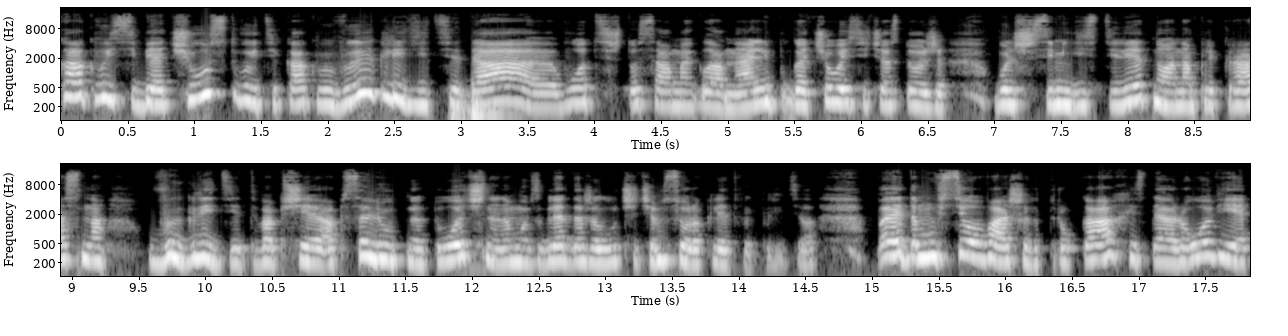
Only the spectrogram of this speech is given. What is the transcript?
как вы себя чувствуете, как вы выглядите, да, вот что самое главное. Али Пугачева сейчас тоже больше 70 лет, но она прекрасно выглядит вообще абсолютно точно, на мой взгляд, даже лучше, чем 40 лет выглядела. Поэтому все в ваших руках, и здоровье,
